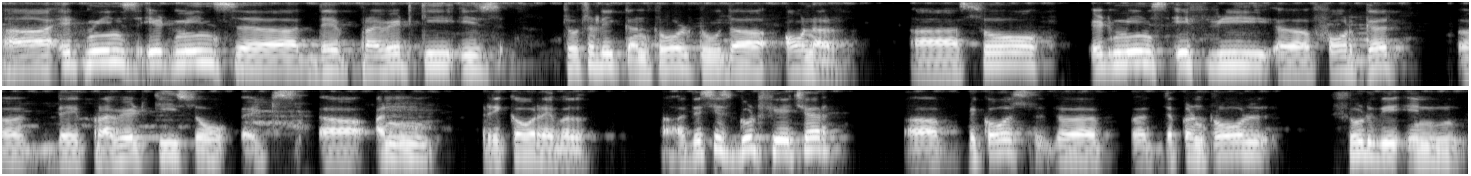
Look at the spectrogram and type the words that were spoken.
Uh, it means it means uh, the private key is totally controlled to the owner. Uh, so it means if we uh, forget uh, the private key, so it's unrecoverable. This is good feature because the the control should be in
